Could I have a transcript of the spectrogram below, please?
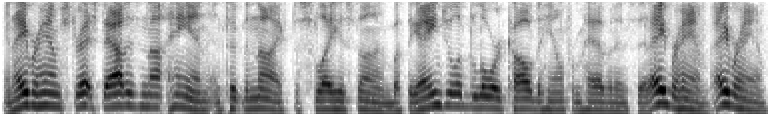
And Abraham stretched out his hand and took the knife to slay his son. But the angel of the Lord called to him from heaven and said, Abraham, Abraham.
